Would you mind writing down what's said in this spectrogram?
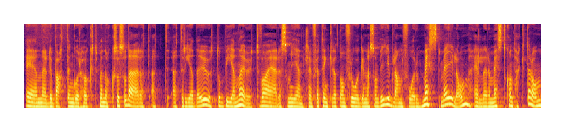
eh, när debatten går högt, men också sådär att, att, att reda ut och bena ut vad är det som egentligen, för jag tänker att de frågorna som vi ibland får mest mejl om, eller mest kontakter om,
